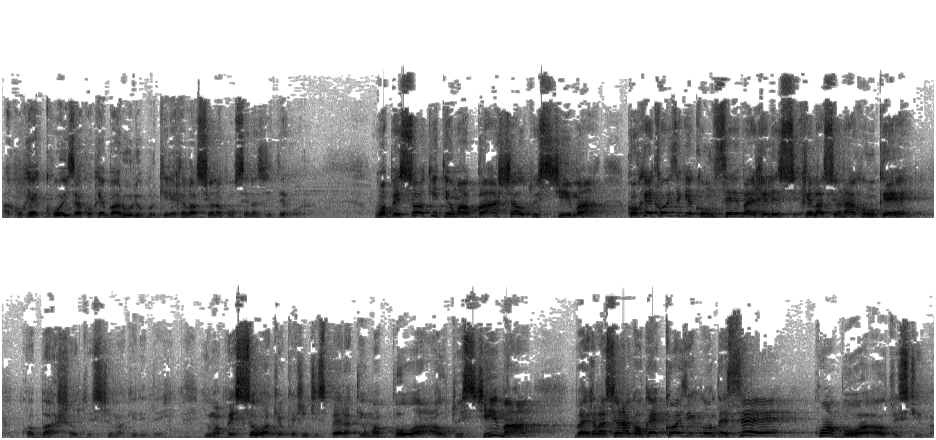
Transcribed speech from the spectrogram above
a qualquer coisa, a qualquer barulho, porque ele relaciona com cenas de terror. Uma pessoa que tem uma baixa autoestima, qualquer coisa que acontecer, ele vai relacionar com o quê? Com a baixa autoestima que ele tem. E uma pessoa, que é o que a gente espera, tem uma boa autoestima, vai relacionar qualquer coisa que acontecer com a boa autoestima.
